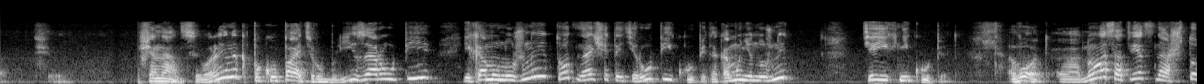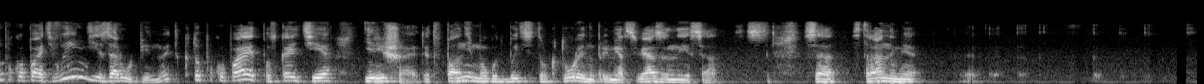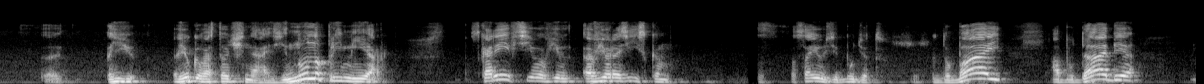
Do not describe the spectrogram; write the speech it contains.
финансовый рынок, покупать рубли за рупии, и кому нужны, тот, значит, эти рупии купит, а кому не нужны, те их не купят. Вот. Ну, а, соответственно, что покупать в Индии за рупии? Ну, это кто покупает, пускай те и решают. Это вполне могут быть структуры, например, связанные со, со странами э, Юго-Восточной Азии. Ну, например, скорее всего, в Евразийском Союзе будет Дубай, Абу-Даби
